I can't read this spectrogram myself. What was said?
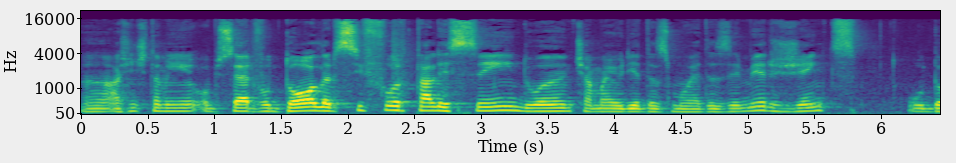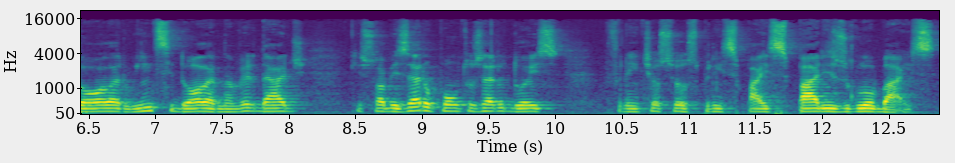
Uh, a gente também observa o dólar se fortalecendo ante a maioria das moedas emergentes. O dólar, o índice dólar, na verdade, que sobe 0,02% frente aos seus principais pares globais.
